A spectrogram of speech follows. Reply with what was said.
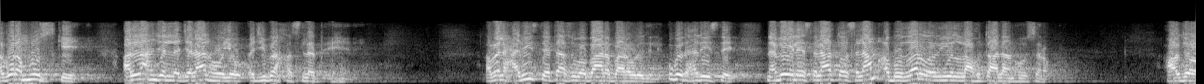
اگر موس کې الله جل جلاله یو عجیب خصلت اهه اول حدیث ته تاسو به بار بار اوریدلی وګد حدیث ته نبی علیہ الصلوۃ والسلام ابو ذر رضی الله تعالی عنہ سره او دا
